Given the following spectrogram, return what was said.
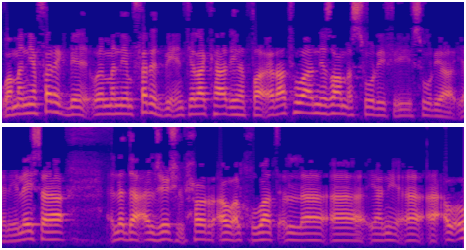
ومن ينفرد ومن ينفرد بامتلاك هذه الطائرات هو النظام السوري في سوريا. يعني ليس لدى الجيش الحر أو القوات يعني أو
